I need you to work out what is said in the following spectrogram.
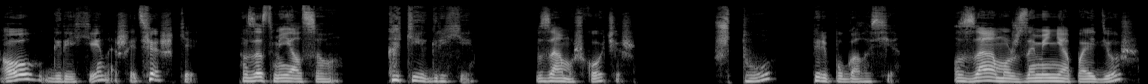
О, грехи наши тяжкие, засмеялся он. Какие грехи? Замуж хочешь? Что? Перепугалась я. Замуж за меня пойдешь?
